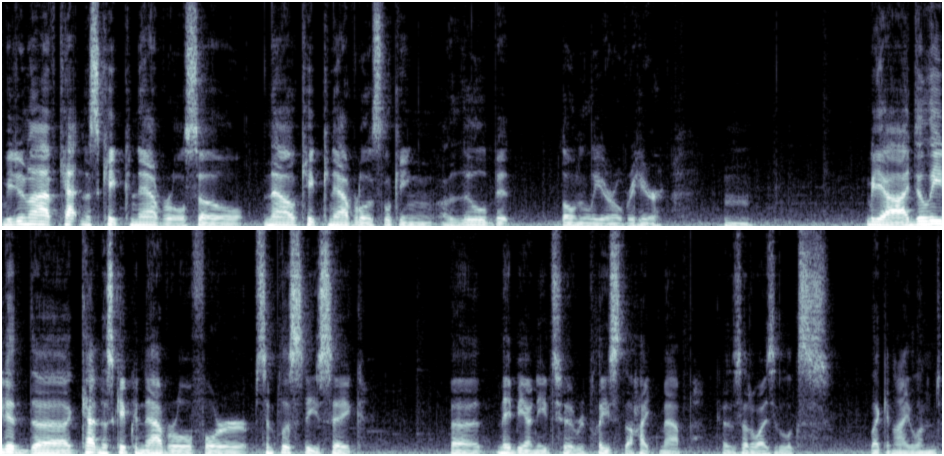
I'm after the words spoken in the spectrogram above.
We do not have Katniss Cape Canaveral, so now Cape Canaveral is looking a little bit lonelier over here. Hmm. But yeah, I deleted the uh, Katniss Cape Canaveral for simplicity's sake. But maybe I need to replace the height map, because otherwise it looks like an island.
